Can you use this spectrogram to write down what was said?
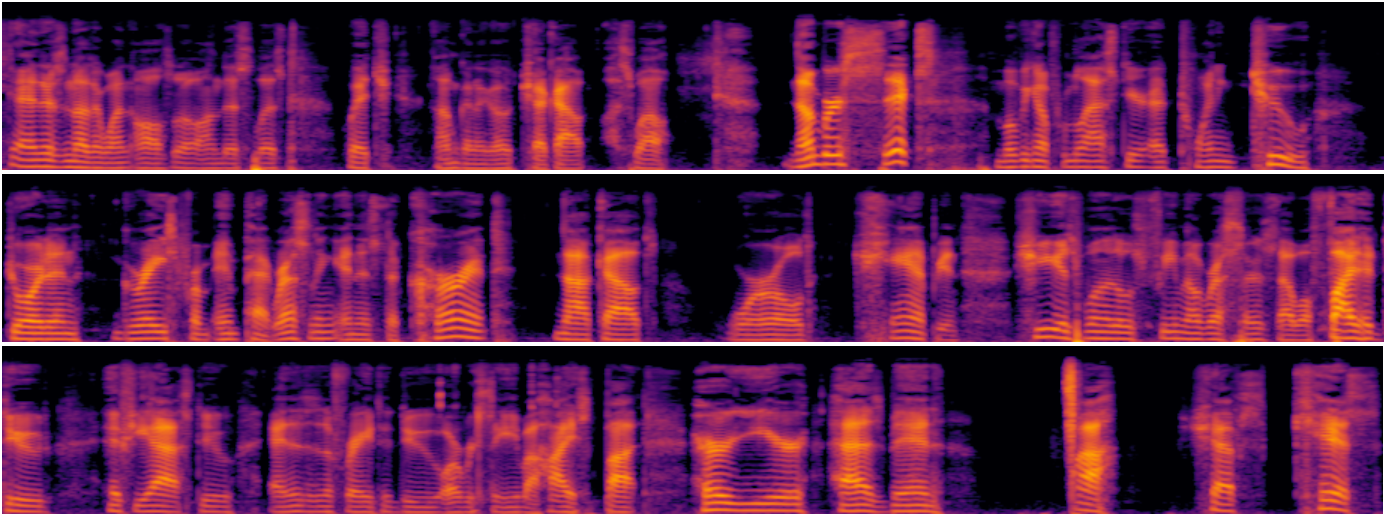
And there's another one also on this list, which I'm going to go check out as well. Number six, moving up from last year at 22, Jordynne Grace from Impact Wrestling, and is the current Knockouts World Champion. She is one of those female wrestlers that will fight a dude if she has to and isn't afraid to do or receive a high spot. Her year has been ah chef's kiss.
